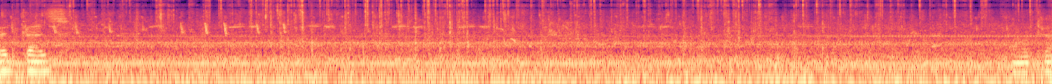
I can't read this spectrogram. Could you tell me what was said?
Red Tels Ortam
